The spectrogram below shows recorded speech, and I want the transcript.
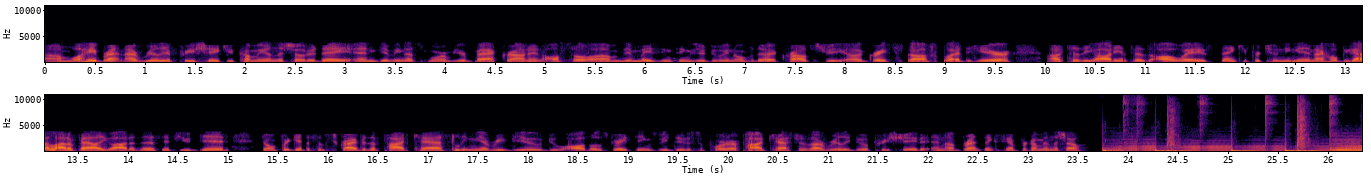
Um, well, hey, Brent, I really appreciate you coming on the show today and giving us more of your background and also um, the amazing things you're doing over there at CrowdStreet. Uh, great stuff. Glad to hear. Uh, to the audience, as always, thank you for tuning in. I hope you got a lot of value out of this. If you did, don't forget to subscribe to the podcast, leave me a review, do all those great things we do to support our podcasters. I really do appreciate it. And uh, Brent, thanks again for coming on the show. Thank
